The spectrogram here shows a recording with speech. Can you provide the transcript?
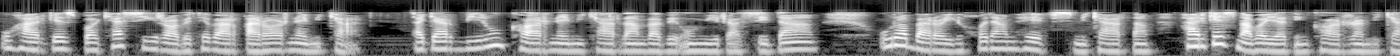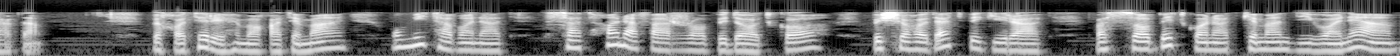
او هرگز با کسی رابطه برقرار نمی‌کرد. اگر بیرون کار نمی کردم و به او می رسیدم او را برای خودم حفظ می کردم هرگز نباید این کار را می کردم به خاطر حماقت من او می تواند صدها نفر را به دادگاه به شهادت بگیرد و ثابت کند که من دیوانه ام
